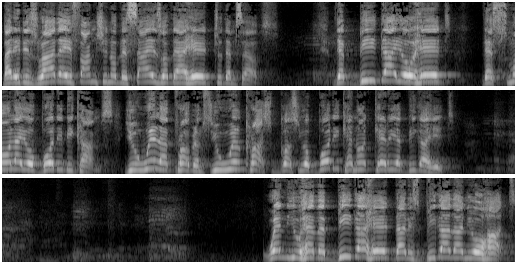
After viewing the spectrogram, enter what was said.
but it is rather a function of the size of their head to themselves. The bigger your head, the smaller your body becomes. You will have problems. You will crash because your body cannot carry a bigger head. When you have a bigger head that is bigger than your heart,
